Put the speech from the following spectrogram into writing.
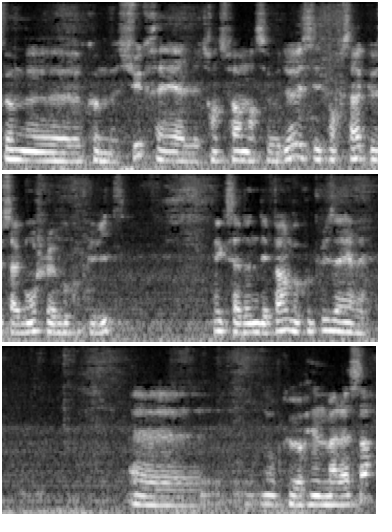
comme sucre et elle le transforme en CO2 et c'est pour ça que ça gonfle beaucoup plus vite et que ça donne des pains beaucoup plus aérés. Euh, donc euh, rien de mal à ça.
